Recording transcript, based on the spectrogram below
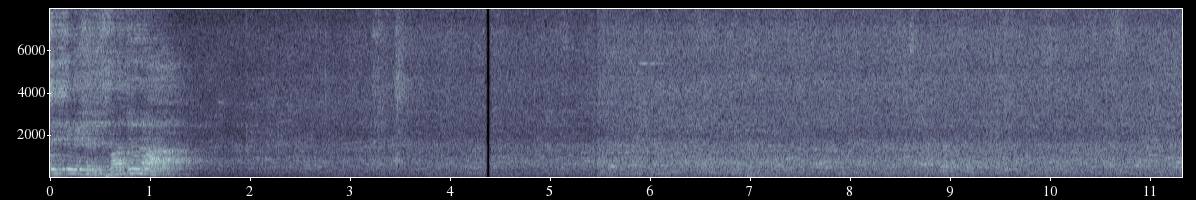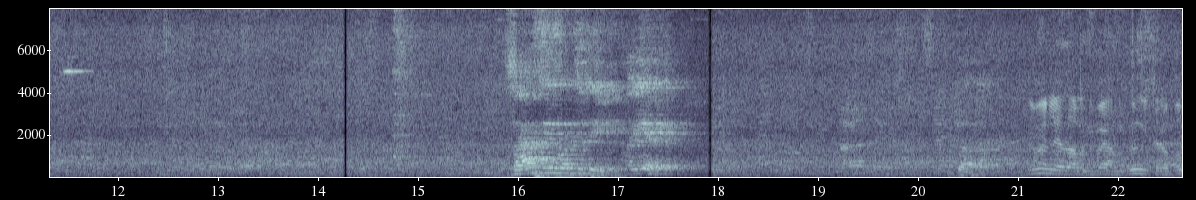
గ్రూప్ ఆఫ్ ఇన్స్టిట్యూషన్స్ మంజునా సాస్ యూనివర్సిటీ సయ్యద్ ఏమేం లేదు వాళ్ళని పోయి ఆమె గురించి చెప్పు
